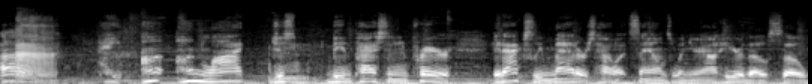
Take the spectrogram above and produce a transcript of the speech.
Uh, hey, un- unlike just being passionate in prayer, it actually matters how it sounds when you're out here, though. So,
